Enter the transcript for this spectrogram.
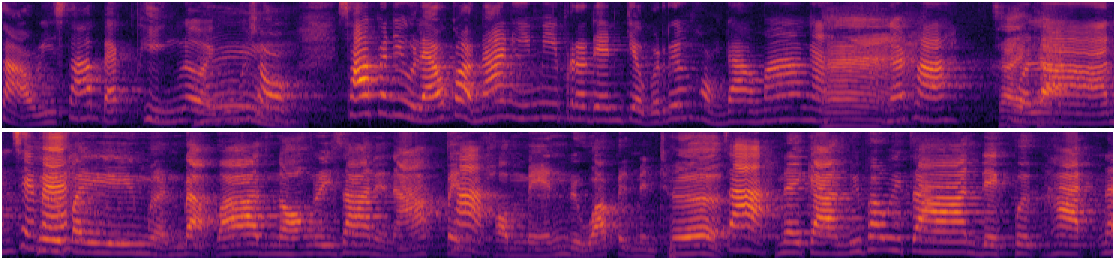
สาวลิซ่าแบ็คพิงค์เลยอืม คุณผู้ชม ทราบกันอยู่แล้วก่อนหน้านี้มีประเด็นเกี่ยวกับเรื่องของดราม่าไงอ่านนะคะ ใช่หัวค่ะ ล้านใช่ไหม คือไปเหมือนแบบว่าน้องริซ่าเนี่ยนะ เป็นค่ะคอมเมนต์หรือว่าเป็นเมนเทอร์จ้ะในการวิพากษ์วิจารณ์เด็กฝึกหัดใน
